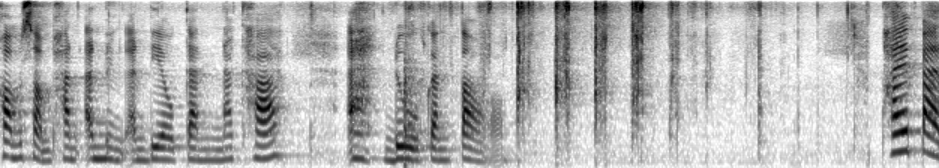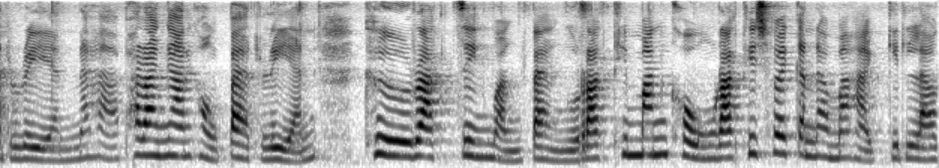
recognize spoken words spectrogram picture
ความสัมพันธ์อันหนึ่งอันเดียวกันนะคะอะดูกันต่อ ไพ่แปดเหรียญนะคะ พลังงานของ 8 เหรียญคือรักจริงหวังแต่งรักที่มั่นคง รักที่ช่วยกันทำมาหากินแล้ว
